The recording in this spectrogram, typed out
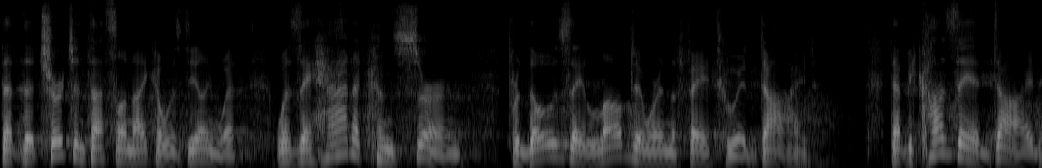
that the church in Thessalonica was dealing with was they had a concern for those they loved and were in the faith who had died. That because they had died,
